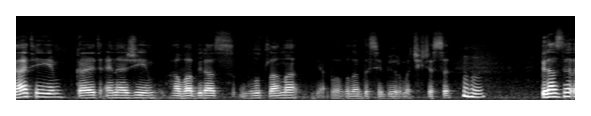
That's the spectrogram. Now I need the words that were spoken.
Gayet iyiyim, gayet enerjiyim. Hava biraz bulutlu ama ya bu havaları da seviyorum açıkçası. Biraz da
